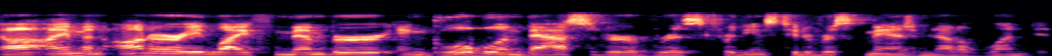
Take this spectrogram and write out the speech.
Uh, I'm an honorary life member and global ambassador of risk for the Institute of Risk Management out of London.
